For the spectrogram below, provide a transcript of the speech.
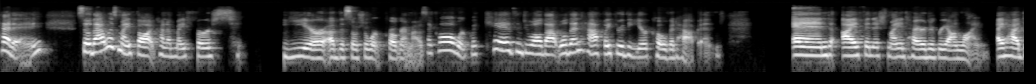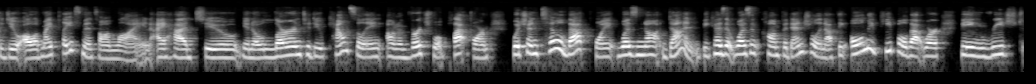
heading. So that was my thought, kind of my first year of the social work program. I was like, oh, I'll work with kids and do all that. Well, then halfway through the year, COVID happened and I finished my entire degree online. I had to do all of my placements online. I had to, you know, learn to do counseling on a virtual platform, which until that point was not done because it wasn't confidential enough. The only people that were being reached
